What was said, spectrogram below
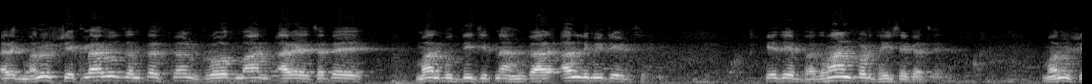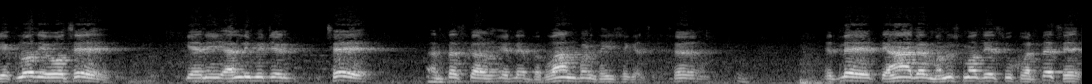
અરે મનુષ્ય એકલાનું જ અંતસ્કરણ ક્રોધ માન અરે છતે મન બુદ્ધિ ચિતના અહંકાર અનલિમિટેડ છે. કે જે ભગવાન પણ થઈ શકે છે. મનુષ્ય એકલો જ એવો છે કે એની અનલિમિટેડ છે, અંતસ્કરણ, એટલે ભગવાન પણ થઈ શકે છે. એટલે ત્યાં આગળ મનુષ્યમાં જે સુખ વર્તે છે,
